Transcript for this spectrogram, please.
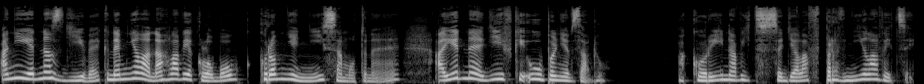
Ani jedna z dívek neměla na hlavě klobouk, kromě ní samotné a jedné dívky úplně vzadu. A Korí navíc seděla v první lavici.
